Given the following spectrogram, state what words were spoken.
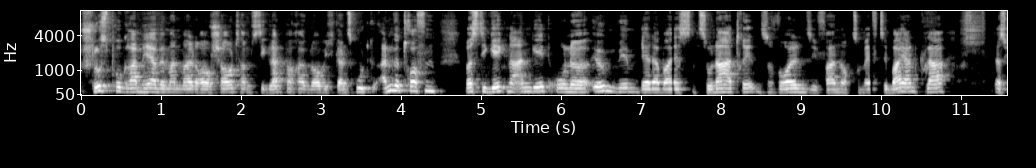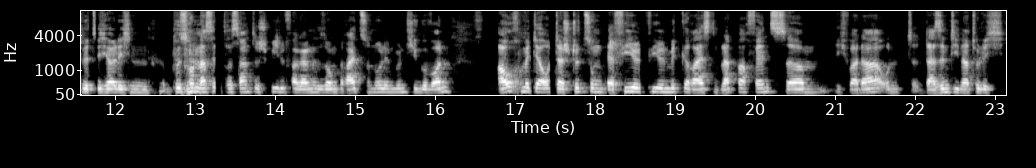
Schlussprogramm her, wenn man mal drauf schaut, haben es die Gladbacher, glaube ich, ganz gut angetroffen, was die Gegner angeht, ohne irgendwem, der dabei ist, zu nahe treten zu wollen. Sie fahren noch zum FC Bayern, klar. Das wird sicherlich ein besonders interessantes Spiel. Vergangene Saison 3 zu 0 in München gewonnen. Auch mit der Unterstützung der vielen, vielen mitgereisten Gladbach-Fans. Ähm, ich war da und da sind die natürlich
